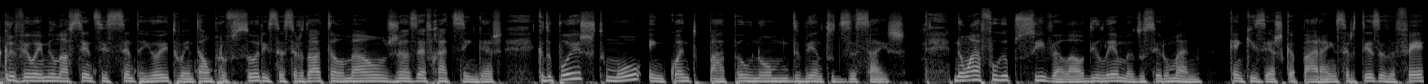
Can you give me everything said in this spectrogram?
Escreveu em 1968 o então professor e sacerdote alemão Joseph Ratzinger, que depois tomou, enquanto Papa, o nome de Bento XVI. Não há fuga possível ao dilema do ser humano. Quem quiser escapar à incerteza da fé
